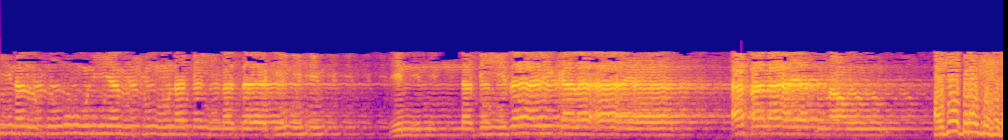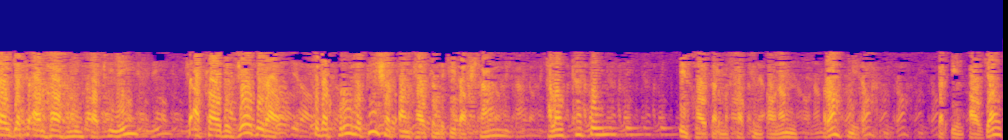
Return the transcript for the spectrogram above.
من القرون يمشون في مساكنهم إن في ذلك لآيات أفلا يسمعون آیا برای هدایت آنها همین کافی نیست که افراد زیادی را که در قرون پیش از آنها زندگی داشتند هلاک کردیم اینها در مساکن آنان راه میروند. بر این آیات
